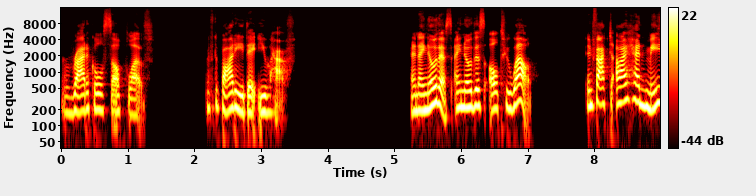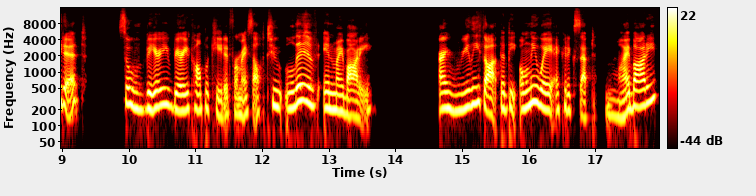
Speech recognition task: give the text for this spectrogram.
radical self love of the body that you have. And I know this, I know this all too well. In fact, I had made it so very, very complicated for myself to live in my body. I really thought that the only way I could accept my body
